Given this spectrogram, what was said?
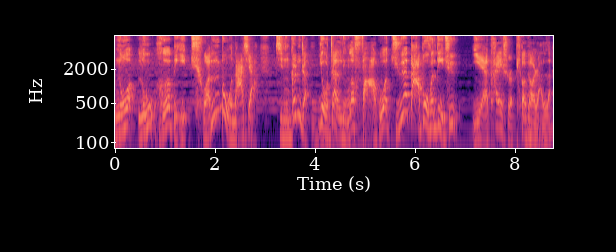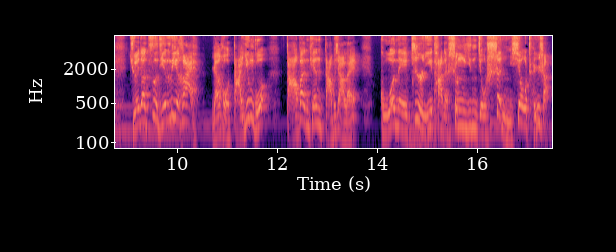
挪、卢和比全部拿下，紧跟着又占领了法国绝大部分地区，也开始飘飘然了，觉得自己厉害，然后打英国，打半天打不下来，国内质疑他的声音就甚嚣尘上。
